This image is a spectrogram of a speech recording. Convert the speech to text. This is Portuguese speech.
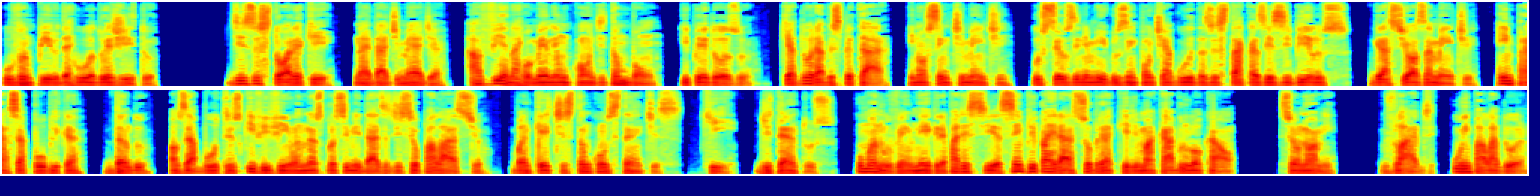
o vampiro da Rua do Egito. Diz história que, na Idade Média, havia na Romênia um conde tão bom e piedoso, que adorava espetar, inocentemente, os seus inimigos em pontiagudas estacas e exibi-los, graciosamente, em praça pública, dando, aos abutres que viviam nas proximidades de seu palácio, banquetes tão constantes, que, de tantos, uma nuvem negra parecia sempre pairar sobre aquele macabro local. Seu nome? Vlad, o Empalador.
